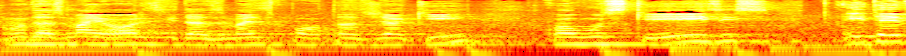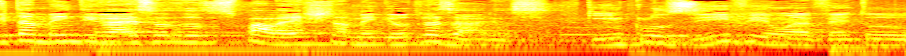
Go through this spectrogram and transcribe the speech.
uma das maiores e das mais importantes aqui, com alguns cases. E teve também diversas outras palestras também de outras áreas. Que inclusive um evento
